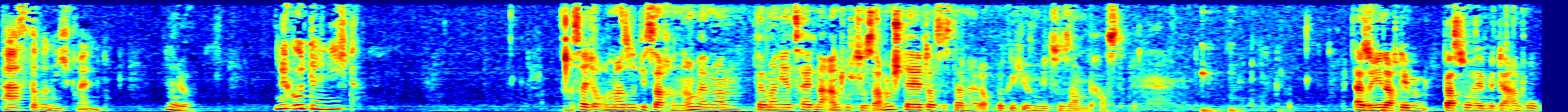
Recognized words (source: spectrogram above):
passt aber nicht rein. Ja. Na gut, dann nicht. Das ist halt auch immer so die Sache, ne? Wenn man, wenn man jetzt halt eine Antro zusammenstellt, dass es dann halt auch wirklich irgendwie zusammenpasst. Also je nachdem, was du halt mit der Antro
